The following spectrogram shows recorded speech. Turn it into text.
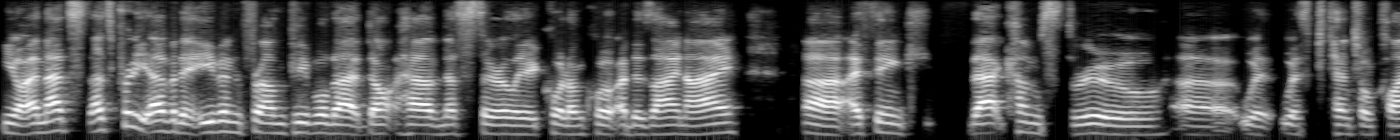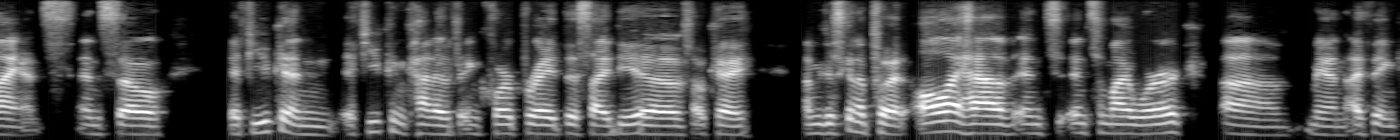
you know, and that's that's pretty evident even from people that don't have necessarily quote unquote a design eye. Uh, I think that comes through uh, with with potential clients, and so if you can if you can kind of incorporate this idea of okay I'm just going to put all I have into into my work. Um, man, I think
